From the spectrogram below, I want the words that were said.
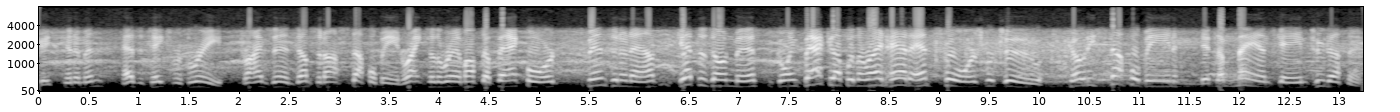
Jace Kinneman hesitates for three, drives in, dumps it off Stufflebean, right to the rim, off the backboard, spins in and out, gets his own miss, going back up with the right hand and scores for two. Cody Stufflebean, it's a man's game, 2 nothing.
